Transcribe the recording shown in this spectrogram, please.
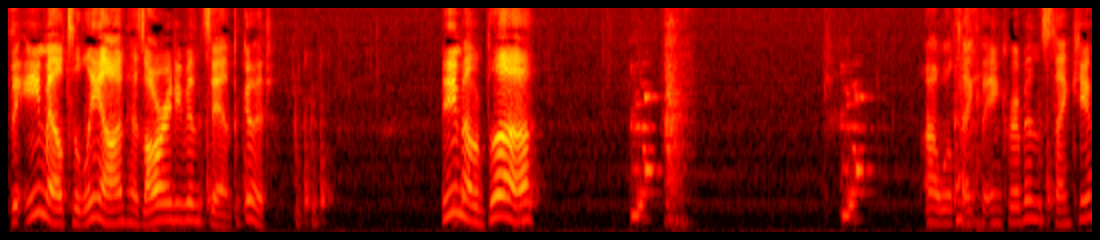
The email to Leon has already been sent. Good. The email to blah. I will take the ink ribbons, thank you.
